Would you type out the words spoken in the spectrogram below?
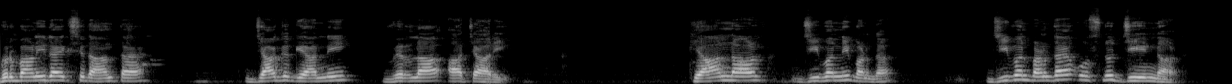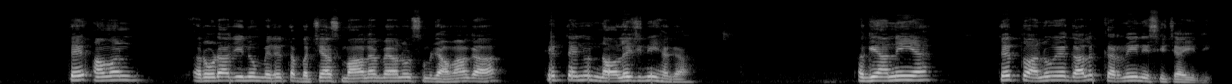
ਗੁਰਬਾਣੀ ਦਾ ਇੱਕ ਸਿਧਾਂਤ ਹੈ, ਜਗ ਗਿਆਨੀ ਵਿਰਲਾ ਆਚਾਰੀ। ਗਿਆਨ ਨਾਲ ਜੀਵਨ ਨਹੀਂ ਬਣਦਾ। ਜੀਵਨ ਬਣਦਾ ਹੈ ਉਸ ਨੂੰ ਜੀਣ ਨਾਲ। ਤੇ ਅਮਨ ਅਰੋੜਾ ਜੀ ਨੂੰ ਮੇਰੇ ਤਾਂ ਬੱਚਿਆਂ ਸਮਾਨ ਹੈ, ਮੈਂ ਉਹਨੂੰ ਸਮਝਾਵਾਂਗਾ ਕਿ ਤੈਨੂੰ ਨੌਲੇਜ ਨਹੀਂ ਹੈਗਾ। ਅਗਿਆਨੀ ਹੈ ਤੇ ਤੁਹਾਨੂੰ ਇਹ ਗੱਲ ਕਰਨੀ ਨਹੀਂ ਸੀ ਚਾਹੀਦੀ।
